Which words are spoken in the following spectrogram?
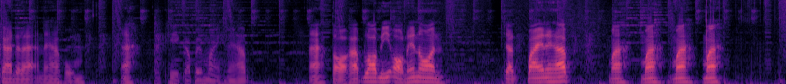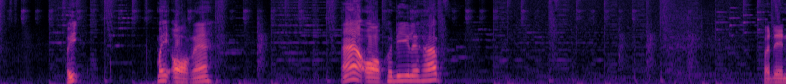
กาได้แล้วนะครับผม อะ กลับไปใหม่นะครับอะต่อครับรอบนี้ออกแน่นอน จัดไปนะครับ มามามามาเฮ้ยไม่ออกนะอะออกพอดีเลยครับ ประเด็น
